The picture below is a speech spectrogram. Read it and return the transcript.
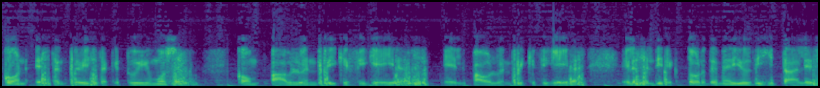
con esta entrevista que tuvimos con Pablo Enrique Figueiras. El Pablo Enrique Figueiras, él es el director de medios digitales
